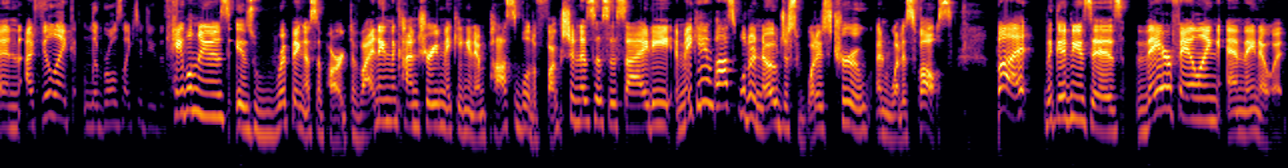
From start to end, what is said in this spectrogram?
and I feel like liberals like to do this. Cable news is ripping us apart, dividing the country, making it impossible to function as a society, and making it impossible to know just what is true and what is false. But the good news is they are failing and they know it.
